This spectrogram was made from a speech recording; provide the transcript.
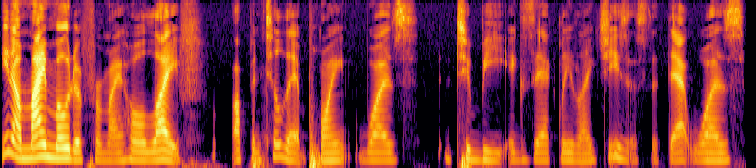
you know, my motive for my whole life up until that point was to be exactly like Jesus. That that was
